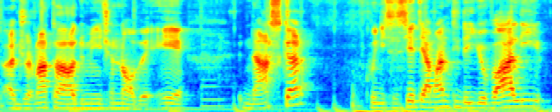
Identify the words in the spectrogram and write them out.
aggiornata 2019 e NASCAR. Quindi se siete amanti degli ovali,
